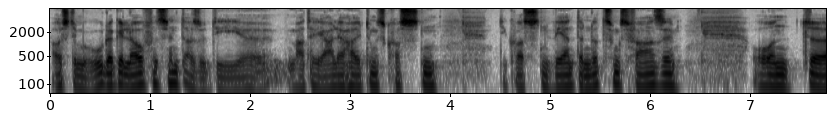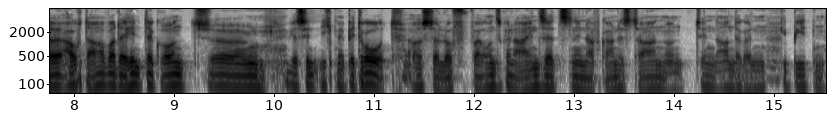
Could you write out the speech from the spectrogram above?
aus dem Ruder gelaufen sind, also die äh, Materialerhaltungskosten, die Kosten während der Nutzungsphase. Und äh, auch da war der Hintergrund, äh, wir sind nicht mehr bedroht aus der Luft bei unseren Einsätzen in Afghanistan und in anderen Gebieten.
